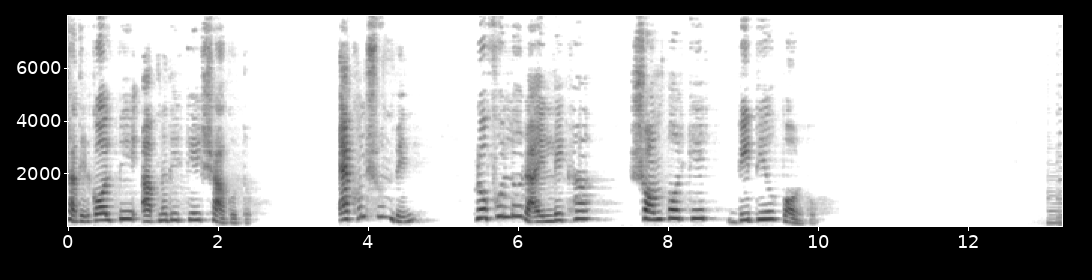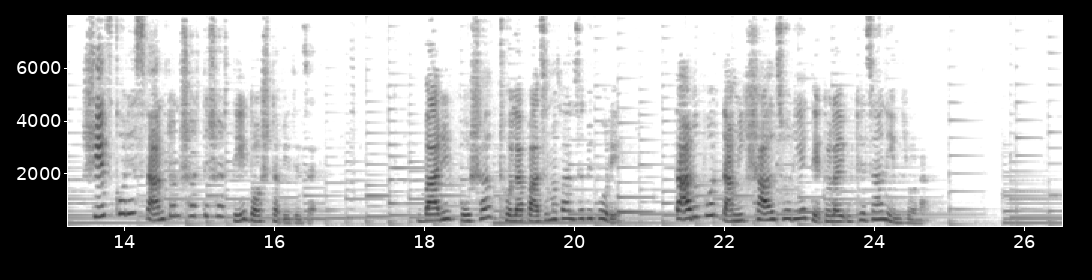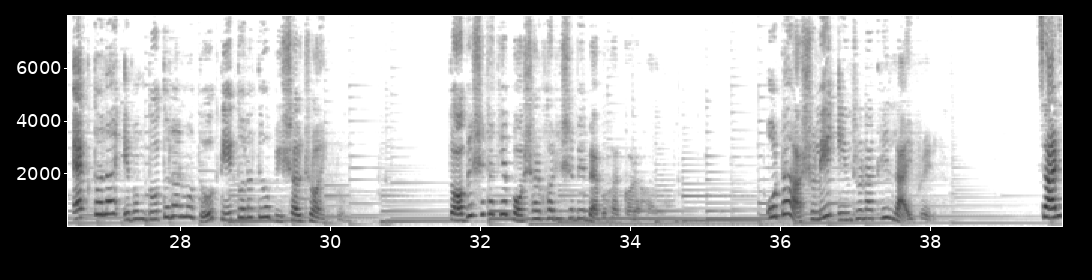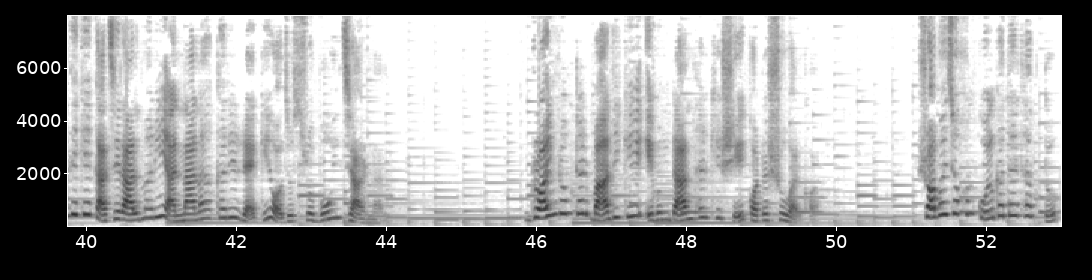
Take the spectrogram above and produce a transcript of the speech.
স্বাদের গল্পে আপনাদেরকে স্বাগত। এখন শুনবেন প্রফুল্ল রায়ের লেখা সম্পর্কের দ্বিতীয় পর্ব। শেভ করে স্নান টান সারতে সারতে দশটা বেজে যায়। বাড়ির পোশাক, ঢোলা পাজামা, পাঞ্জাবি পরে তার উপর দামি শাল জড়িয়ে তেতলায় উঠে যান ইন্দ্রনাথ। একতলায় এবং দোতলার মতো তেতলাতেও বিশাল ড্রয়িং রুম তবে সেটাকে বসার ঘর হিসেবে ব্যবহার করা হয়। ওটা আসলে ইন্দ্রনাথের লাইব্রেরি চারিদিকে কাচের আলমারি আর নানা আকারের র্যাকে অজস্র বই জার্নাল ড্রয়িং রুমটার বাঁ দিকে এবং ডান ধার ঘেসে কটা শোয়ার ঘর। সবাই যখন কলকাতায় থাকতো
